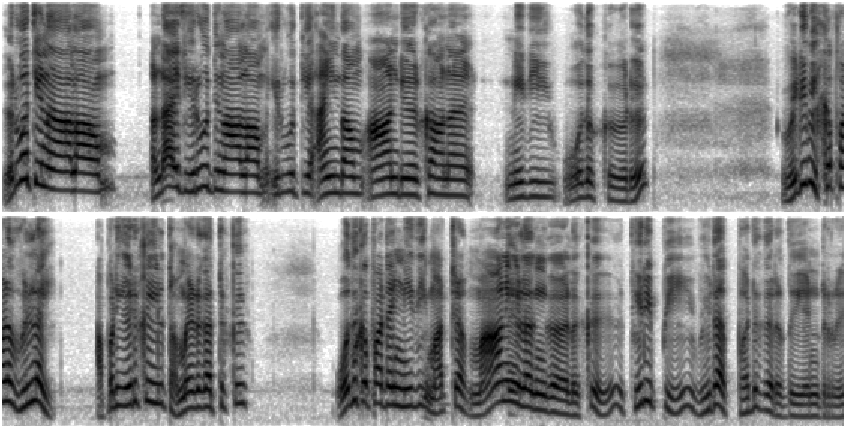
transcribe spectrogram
இருபத்தி நாலாம் ரெண்டாயிரத்தி இருபத்தி நாலாம் இருபத்தி ஐந்தாம் ஆண்டிற்கான நிதி ஒதுக்கீடு விடுவிக்கப்படவில்லை. அப்படி இருக்கையில் தமிழகத்துக்கு ஒதுக்கப்பட்ட நிதி மற்ற மாநிலங்களுக்கு திருப்பி விடப்படுகிறது என்று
